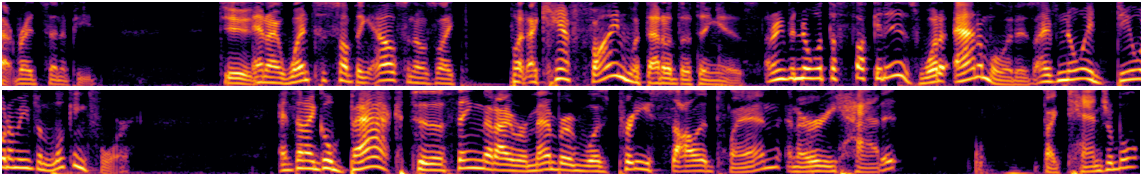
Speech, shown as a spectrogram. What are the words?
that red centipede. Dude. And I went to something else and I was like, but I can't find what that other thing is. I don't even know what the fuck it is, what animal it is. I have no idea what I'm even looking for. And then I go back to the thing that I remembered was pretty solid plan and I already had it like tangible.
